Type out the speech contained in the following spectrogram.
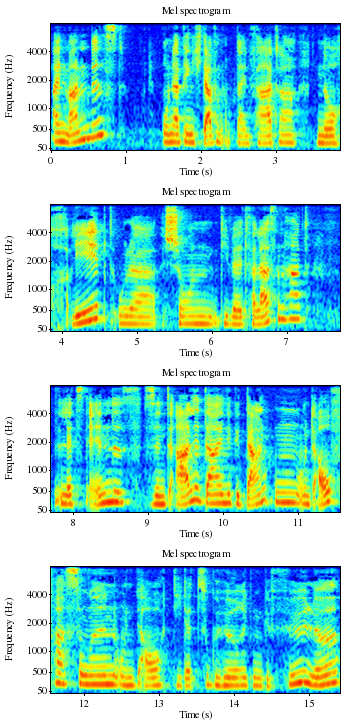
ein Mann bist unabhängig davon, ob dein Vater noch lebt oder schon die Welt verlassen hat. Letztendes sind alle deine Gedanken und Auffassungen und auch die dazugehörigen Gefühle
